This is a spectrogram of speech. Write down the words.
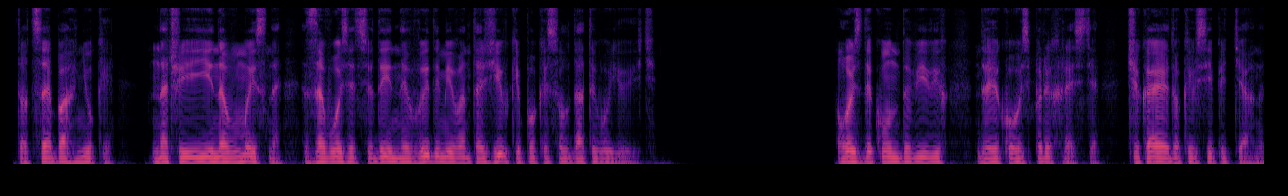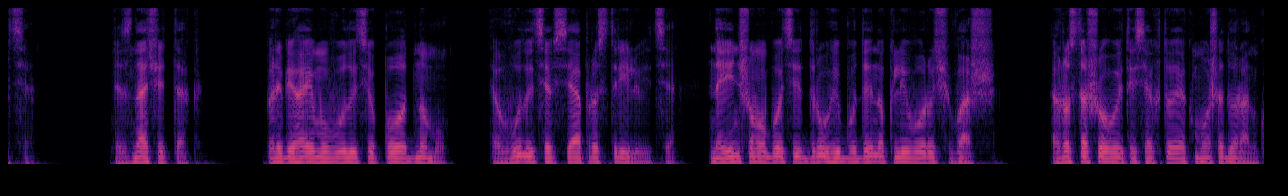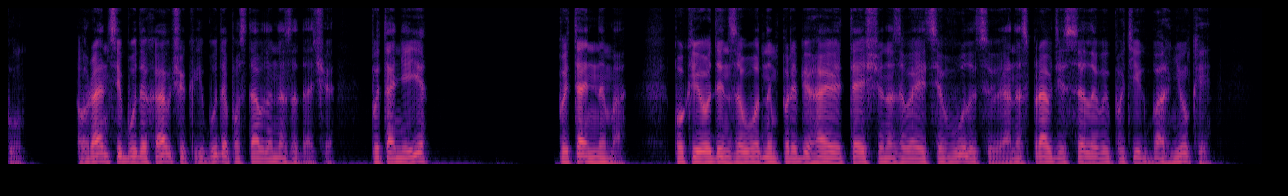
То це багнюки, наче її навмисне завозять сюди невидимі вантажівки, поки солдати воюють. Ось дикун довів їх до якогось перехрестя, чекає, доки всі підтягнуться. Значить, так. Перебігаємо вулицю по одному. Вулиця вся прострілюється. На іншому боці другий будинок ліворуч ваш. Розташовуйтеся хто як може до ранку. Уранці буде хавчик і буде поставлена задача. Питання є? Питань нема. Поки один за одним перебігають те, що називається вулицею, а насправді селевий потік багнюки,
